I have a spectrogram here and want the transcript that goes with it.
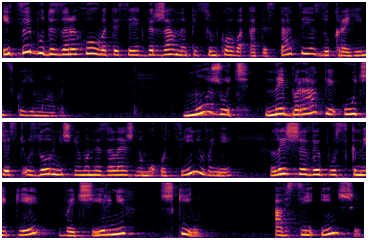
і це буде зараховуватися як державна підсумкова атестація з української мови. Можуть не брати участь у зовнішньому незалежному оцінюванні лише випускники вечірніх шкіл. А всі інші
